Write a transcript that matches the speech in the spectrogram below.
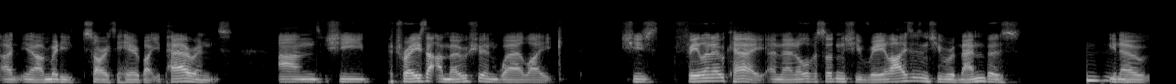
I, you know, I'm really sorry to hear about your parents," and she portrays that emotion where like she's feeling okay, and then all of a sudden she realizes and she remembers, you Mhm. know,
